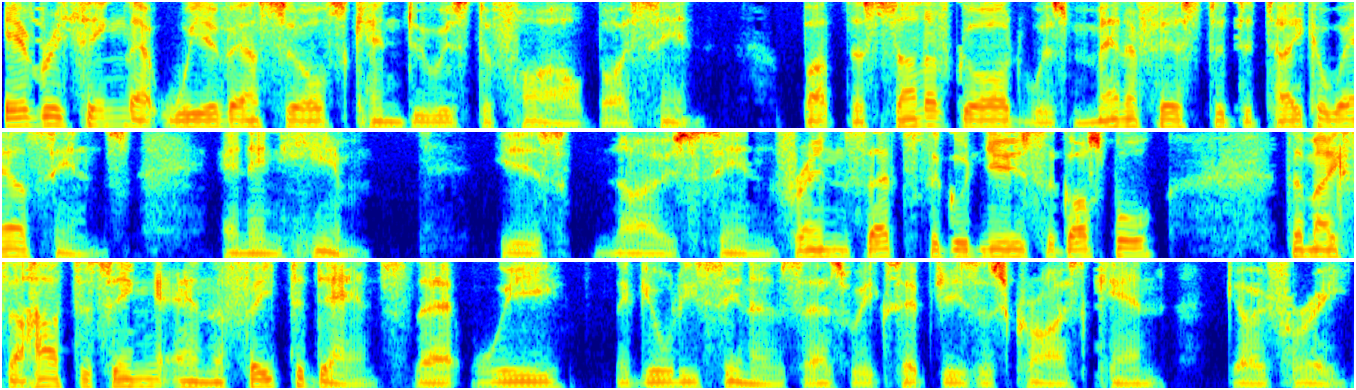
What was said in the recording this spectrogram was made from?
Everything that we of ourselves can do is defiled by sin. But the Son of God was manifested to take away our sins, and in him is no sin. Friends, that's the good news, the gospel that makes the heart to sing and the feet to dance, that we, the guilty sinners, as we accept Jesus Christ, can go free.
